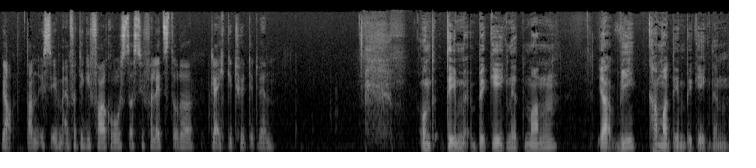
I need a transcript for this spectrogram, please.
ja, dann ist eben einfach die Gefahr groß, dass sie verletzt oder gleich getötet werden. Und dem begegnet man, ja, wie kann man dem begegnen?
